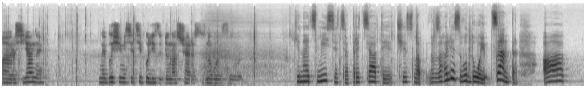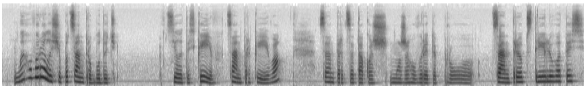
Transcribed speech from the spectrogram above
е, росіяни в найближчі місяці полізуть до нас ще раз з новою силою? Кінець місяця, 30 числа, взагалі з водою, центр. А ми говорили, що по центру будуть вцілитись Київ, центр Києва. Центр це також може говорити про центри обстрілюватись.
